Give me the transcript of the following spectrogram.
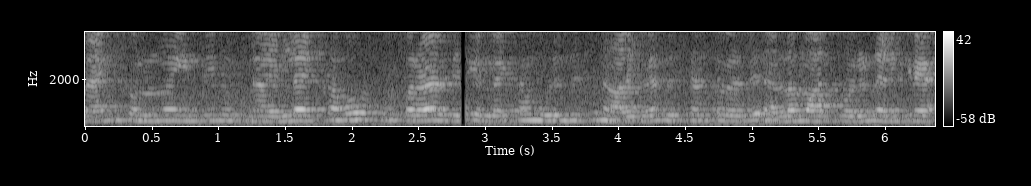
Thanks சொல்லணும் இன்றைய நான் எல்லா எக்ஸாமும் சூப்பராக எழுதிட்டு எல்லா எக்ஸாமும் முடிஞ்சிச்சு நாளைக்கு தான் ரிசல்ட் வருது நல்ல மார்க் வரும்னு நினைக்கிறேன்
